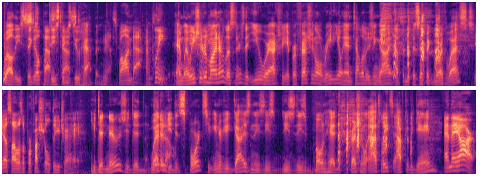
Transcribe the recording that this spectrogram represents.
Well, these things Still passed these the things test. do happen. Yes. Well, I'm back. I'm clean. And when we should clean. remind our listeners that you were actually a professional radio and television guy up in the Pacific Northwest. Yes, I was a professional DJ. You did news, you did weather, it you did sports, you interviewed guys and these these these these bonehead professional athletes after the game. And they are.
